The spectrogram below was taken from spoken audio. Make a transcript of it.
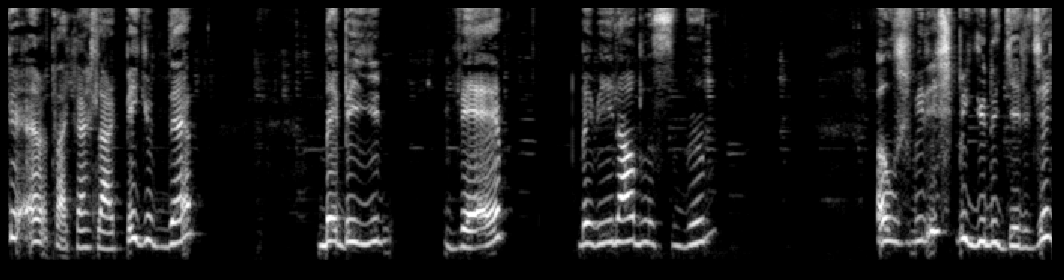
Evet arkadaşlar bir günde bebeğin ve bebeğin ablasının alışveriş bir günü gelecek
